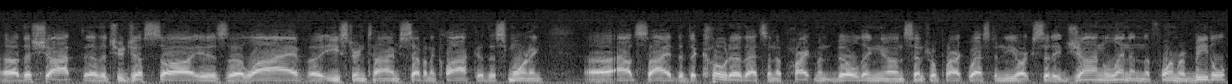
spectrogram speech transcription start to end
Uh, this shot uh, that you just saw is uh, live uh, Eastern Time, 7 o'clock this morning, uh, outside the Dakota. That's an apartment building on Central Park West in New York City. John Lennon, the former Beatle,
